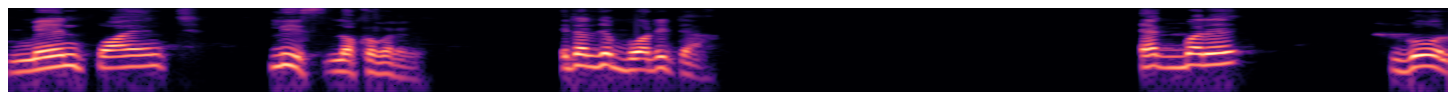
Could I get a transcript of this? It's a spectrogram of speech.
main point please লক্ষ্য করেন। এটার যে বডিটা একবারে গোল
